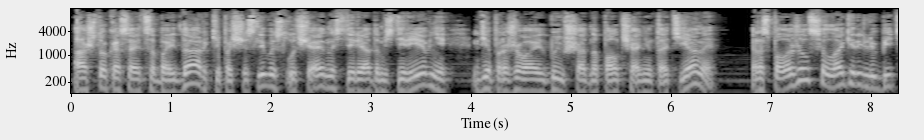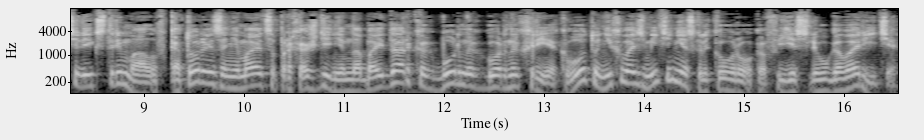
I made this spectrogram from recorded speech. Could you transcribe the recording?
А что касается байдарки, по счастливой случайности рядом с деревней, где проживает бывший однополчанин Татьяны, расположился лагерь любителей экстремалов, которые занимаются прохождением на байдарках бурных горных рек. Вот у них возьмите несколько уроков, если уговорите».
